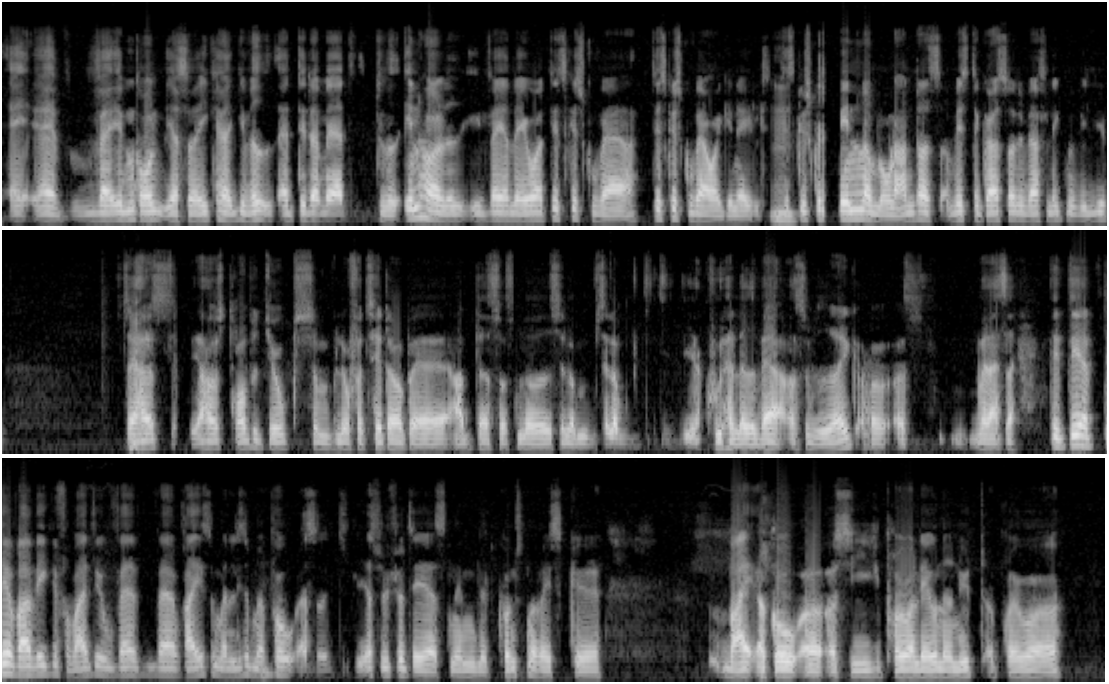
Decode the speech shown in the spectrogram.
af, af hvad en grund jeg så ikke rigtig ved, at det der med, at du ved, indholdet i hvad jeg laver, det skal sgu være, det skal sgu være originalt. Mm. Det skal sgu ikke minde om nogen andres, og hvis det gør, så er det i hvert fald ikke med vilje. Så jeg har, også, jeg har også droppet jokes, som blev for tæt op af andres og sådan noget, selvom, selvom jeg kunne have lavet værd og så videre, ikke? Og, og, men altså, det, det, er, det er bare vigtigt for mig. Det er jo, hvad, hvad rejse man ligesom er på. Altså, jeg synes jo, det er sådan en lidt kunstnerisk øh, vej at gå og, og sige, prøve at lave noget nyt, og prøve at,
